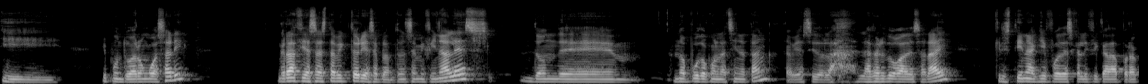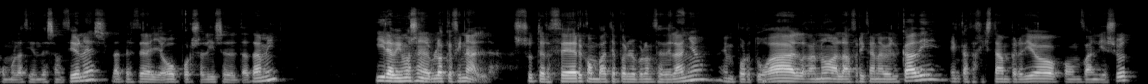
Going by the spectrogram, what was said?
y, puntuaron Wasari. Gracias a esta victoria se plantó en semifinales, donde no pudo con la China Tang, que había sido la, la, verduga de Sarai. Cristina aquí fue descalificada por acumulación de sanciones. La tercera llegó por salirse del tatami. Y la vimos en el bloque final. Su tercer combate por el bronce del año. En Portugal ganó al African Abel Kadi. En Kazajistán perdió con Van Lieshout,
